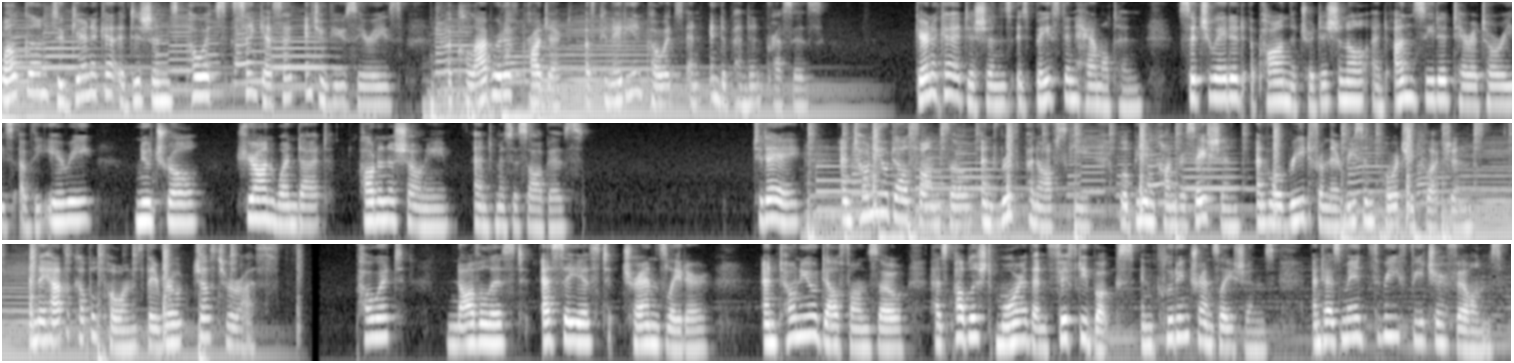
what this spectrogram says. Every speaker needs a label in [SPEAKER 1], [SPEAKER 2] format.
[SPEAKER 1] Welcome to Guernica Editions Poets 5 à 7 interview series, a collaborative project of Canadian poets and independent presses. Guernica Editions is based in Hamilton, situated upon the traditional and unceded territories of the Erie, Neutral, Huron-Wendat, Haudenosaunee, and Mississaugas. Today, Antonio D'Alfonso and Ruth Panofsky will be in conversation and will read from their recent poetry collections. And they have a couple poems they wrote just for us. Poet, novelist, essayist, translator, Antonio D'Alfonso has published more than 50 books, including translations, and has made three feature films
